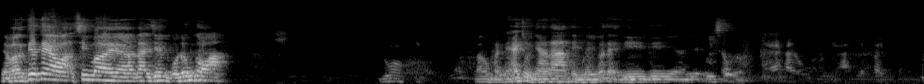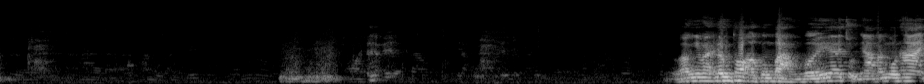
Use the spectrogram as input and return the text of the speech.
Dạ vâng, tiếp theo ạ, xin mời à, đại diện của Đông Thọ ạ. đúng không? Vâng, phải né chủ nhà ra thì mình có thể đi đi đi, đi sâu được. Vâng, như vậy Đông Thọ cùng bảng với chủ nhà Văn Môn 2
